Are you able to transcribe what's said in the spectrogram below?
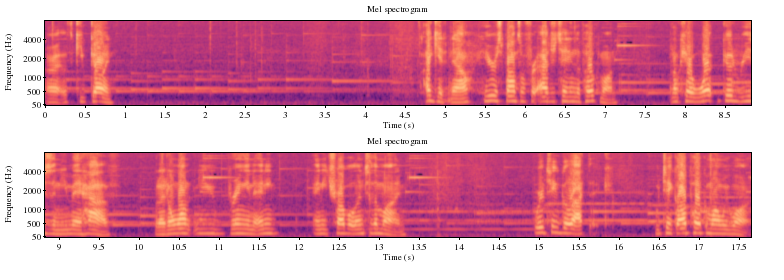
Alright, let's keep going. I get it now. You're responsible for agitating the Pokemon. I don't care what good reason you may have, but I don't want you bringing any any trouble into the mine. We're Team Galactic. We take all Pokemon we want.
